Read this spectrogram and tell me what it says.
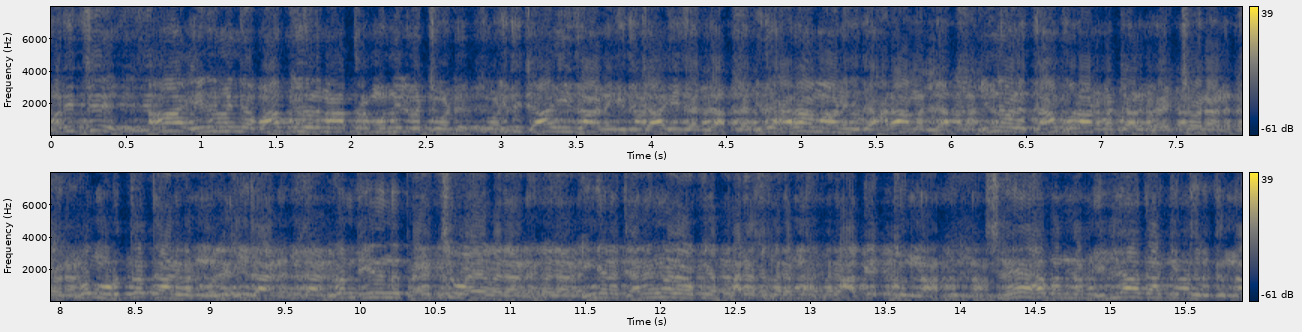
മറിച്ച് ആ ഇൽമിന്റെ വാക്കുകൾ മാത്രം മുന്നിൽ വെച്ചുകൊണ്ട് ഇത് ജാഹിദാണ് ഇത് ജാഹിദല്ല ഇത് ഹറാമാണ് ഇത് ഹറാമല്ല. ഇന്നാൾ കാഫുറാണ് മറ്റാൾ പേച്ചവനാണ് ഇവൻ മുർത്തത്താണ് ഇവൻ മുൽഹിദാണ്. ഇവൻ ദീനിൽ നിന്ന് പേച്ചുപോയവനാണ് ഇങ്ങനെ ജനങ്ങളെയൊക്കെ പരസ്പരം അകറ്റുന്ന സ്നേഹബന്ധം ഇല്ലാതാക്കി തീർക്കുന്ന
